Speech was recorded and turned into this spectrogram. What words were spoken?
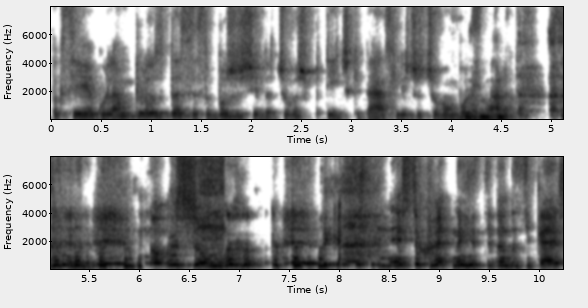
Пък си е голям плюс да се събуждаш и да чуваш птичките. Аз лично чувам булеварда. Много шумно. така че нещо, което наистина да си кажеш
